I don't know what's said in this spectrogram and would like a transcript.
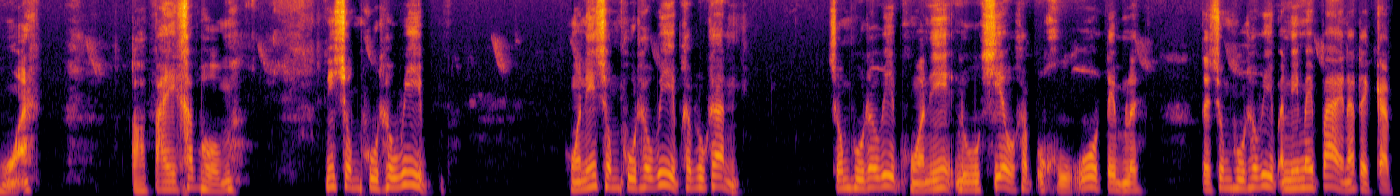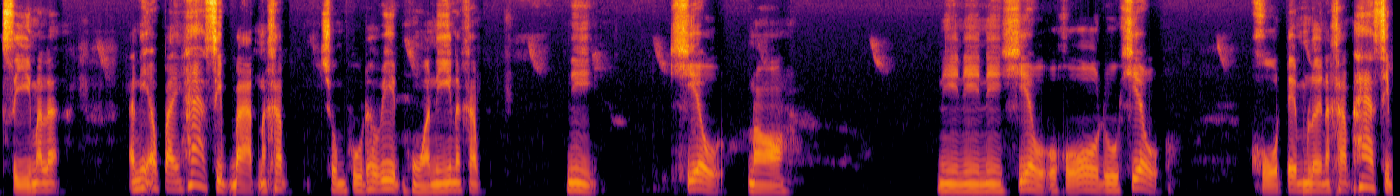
หัว ต่อไปครับผม นี่ชมพูทวีป หัวนี้ชมพูทวีปครับทุกท่าน ชมพูทวีปหัวนี้ดูเขี้ยวครับ โอ้โหเต็มเลย แต่ชมพูทวีปอันนี้ไม่ป้ายนะ แต่กัดสีมาแล้วอันนี้เอาไปห้าสิบบาทนะครับ ชมพูทวีปหัวนี้นะครับ นี่เขี้ยวหนอ นี่นี่นี่เขี้ยวโอ้โห ดูเขี้ยวโหเต็มเลยนะครับห้าสิบ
